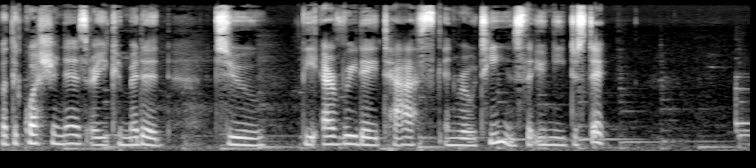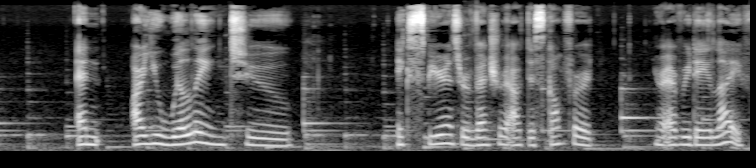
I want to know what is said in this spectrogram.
But the question is, are you committed to the everyday tasks and routines that you need to stick? And are you willing to experience or venture out discomfort in your everyday life.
